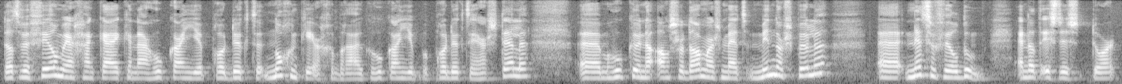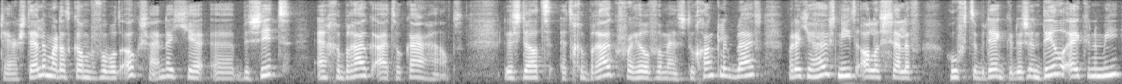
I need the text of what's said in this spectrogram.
Dat we veel meer gaan kijken naar hoe kan je producten nog een keer gebruiken. Hoe kan je producten herstellen. Um, hoe kunnen Amsterdammers met minder spullen uh, net zoveel doen. En dat is dus door te herstellen, maar dat kan bijvoorbeeld ook zijn dat je uh, bezit en gebruik uit elkaar haalt. Dus dat het gebruik voor heel veel mensen toegankelijk blijft, maar dat je heus niet alles zelf hoeft te bedenken. Dus een deeleconomie,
